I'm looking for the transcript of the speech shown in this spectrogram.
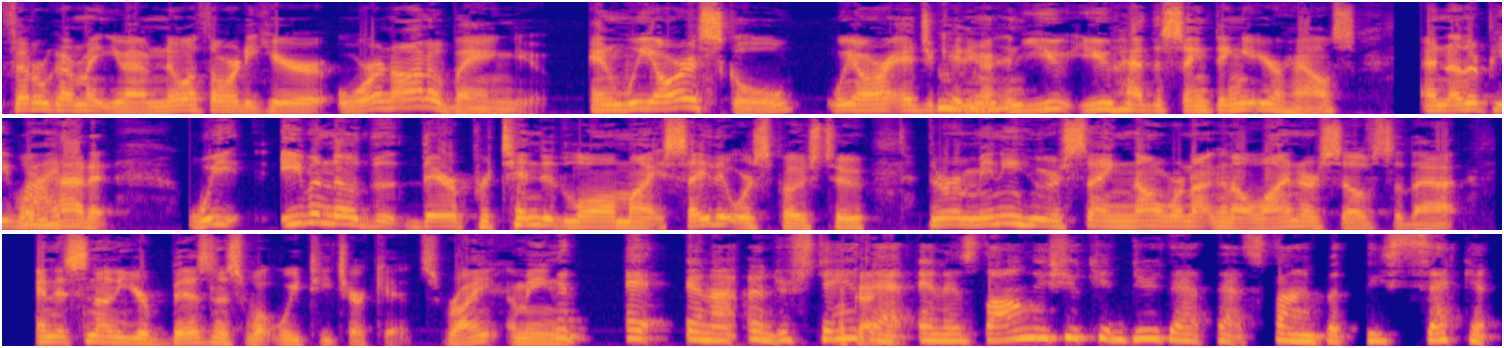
federal government, you have no authority here. We're not obeying you, and we are a school. We are educating, mm-hmm. and you you had the same thing at your house, and other people right. have had it we even though the, their pretended law might say that we're supposed to, there are many who are saying, no, we're not going to align ourselves to that. And it's none of your business what we teach our kids, right? I mean, and, and I understand okay. that. And as long as you can do that, that's fine. But the second,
